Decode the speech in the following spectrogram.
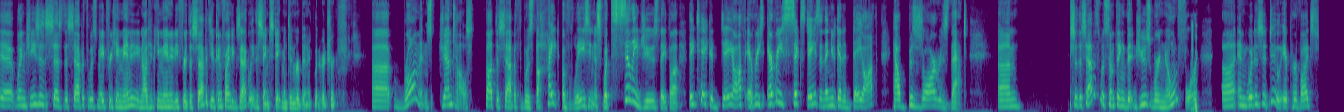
uh, when Jesus says the Sabbath was made for humanity, not humanity for the Sabbath, you can find exactly the same statement in rabbinic literature. Uh, Romans, Gentiles, thought the Sabbath was the height of laziness. What silly Jews they thought they take a day off every every six days and then you get a day off. How bizarre is that? Um, so the Sabbath was something that Jews were known for. Uh, and what does it do? It provides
